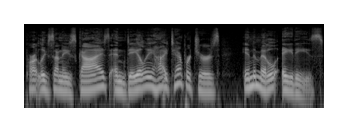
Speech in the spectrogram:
partly sunny skies, and daily high temperatures in the middle 80s.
